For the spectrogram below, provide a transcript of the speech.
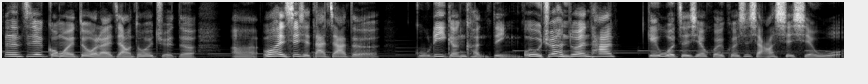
但是这些恭维对我来讲都会觉得呃我很谢谢大家的鼓励跟肯定，我觉得很多人他给我这些回馈是想要谢谢我。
